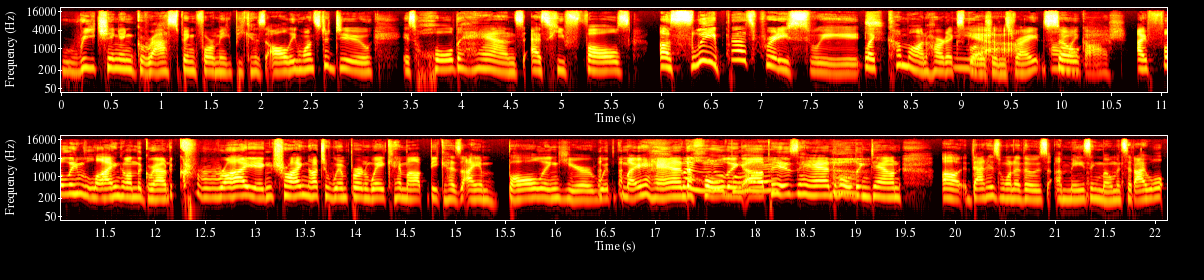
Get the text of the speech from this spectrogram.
reaching and grasping for me because all he wants to do is hold hands as he falls asleep. That's pretty sweet. Like, come on, heart explosions, Yeah. right? oh So my gosh. I fully lying on the ground, crying, trying not to whimper and wake him up because I am bawling here with my hand holding up, his hand holding down. Uh, that is one of those amazing moments that I will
